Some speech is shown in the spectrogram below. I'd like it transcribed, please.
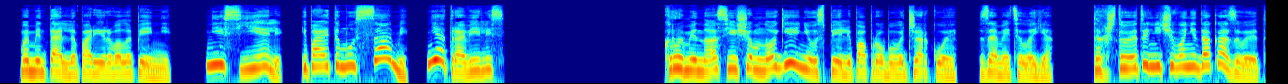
— моментально парировала Пенни. «Не съели, и поэтому сами не отравились». «Кроме нас еще многие не успели попробовать жаркое», — заметила я. «Так что это ничего не доказывает».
